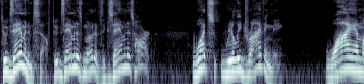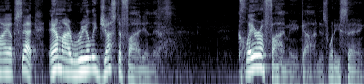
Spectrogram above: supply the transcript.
To examine himself, to examine his motives, examine his heart. What's really driving me? Why am I upset? Am I really justified in this? Clarify me, God, is what he's saying.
